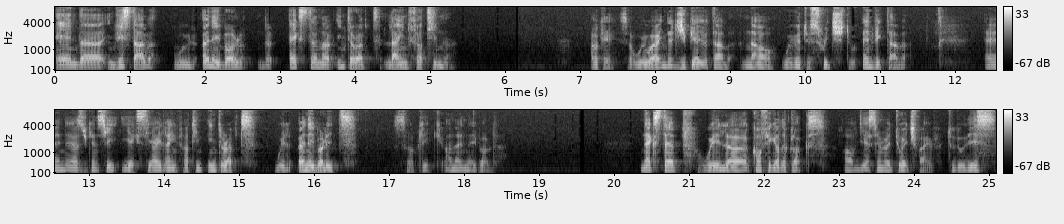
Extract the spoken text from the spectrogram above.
And uh, in this tab, we will enable the external interrupt line 13. Okay, so we were in the GPIO tab. Now we're going to switch to NVIC tab. And as you can see, EXTI line 13 interrupt will enable it. So click on enabled. Next step, we'll uh, configure the clocks of the STM32H5. To do this,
